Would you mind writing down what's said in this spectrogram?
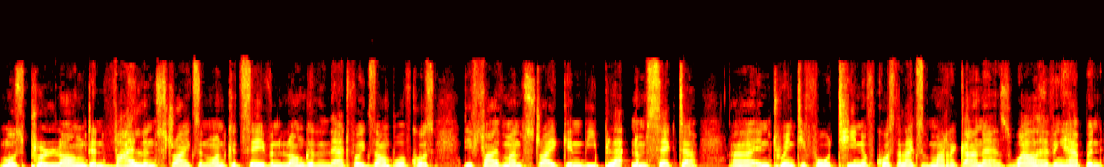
most prolonged and violent strikes, and one could say even longer than that. For example, of course, the five month strike in the platinum sector uh, in 2014, of course, the likes of Marikana as well having happened.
